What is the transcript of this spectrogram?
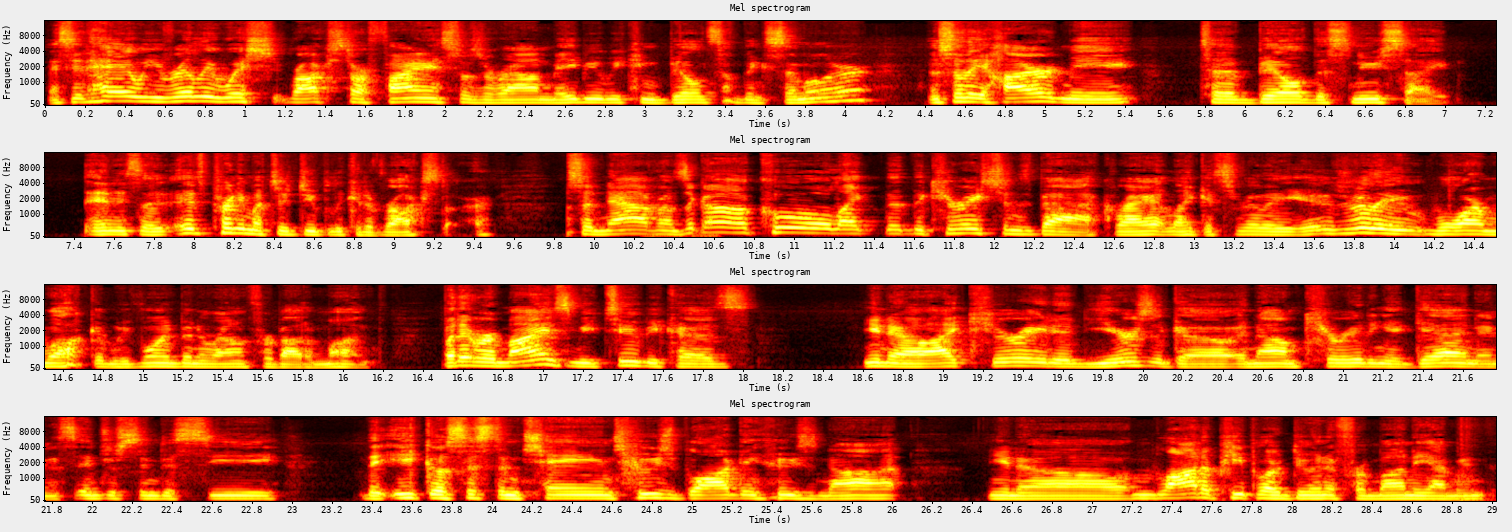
and said, Hey, we really wish Rockstar Finance was around. Maybe we can build something similar. And so they hired me to build this new site. And it's a it's pretty much a duplicate of Rockstar. So now everyone's like, oh, cool, like the, the curation's back, right? Like it's really it was really warm welcome. We've only been around for about a month. But it reminds me too, because you know, I curated years ago and now I'm curating again. And it's interesting to see the ecosystem change, who's blogging, who's not. You know, a lot of people are doing it for money. I mean,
